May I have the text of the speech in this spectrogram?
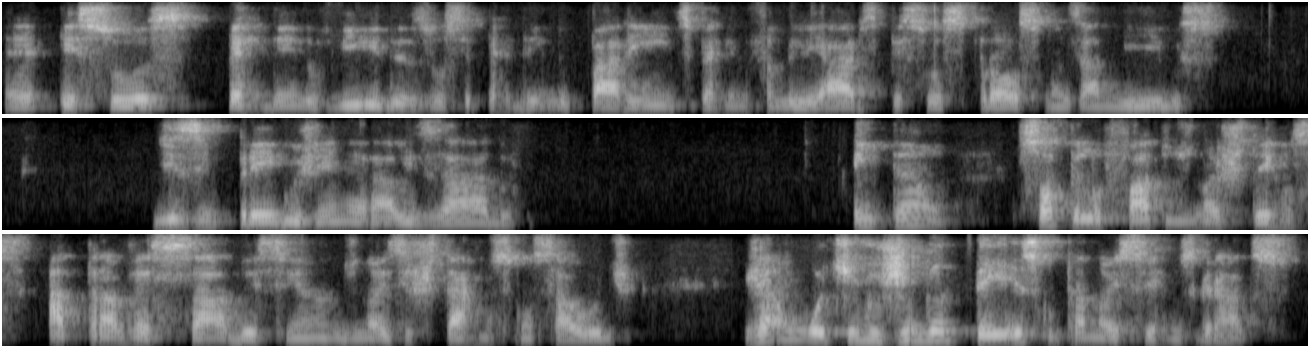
é, pessoas perdendo vidas, você perdendo parentes, perdendo familiares, pessoas próximas, amigos, desemprego generalizado. Então, só pelo fato de nós termos atravessado esse ano, de nós estarmos com saúde, já é um motivo gigantesco para nós sermos gratos.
